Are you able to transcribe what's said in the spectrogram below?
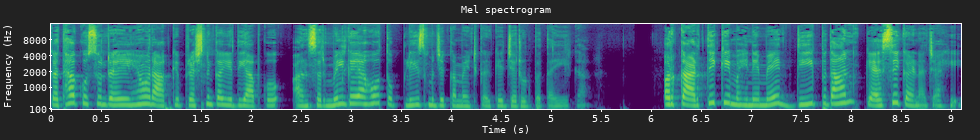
कथा को सुन रहे हैं और आपके प्रश्न का यदि आपको आंसर मिल गया हो तो प्लीज़ मुझे कमेंट करके ज़रूर बताइएगा। और कार्तिक के महीने में दीपदान कैसे करना चाहिए?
